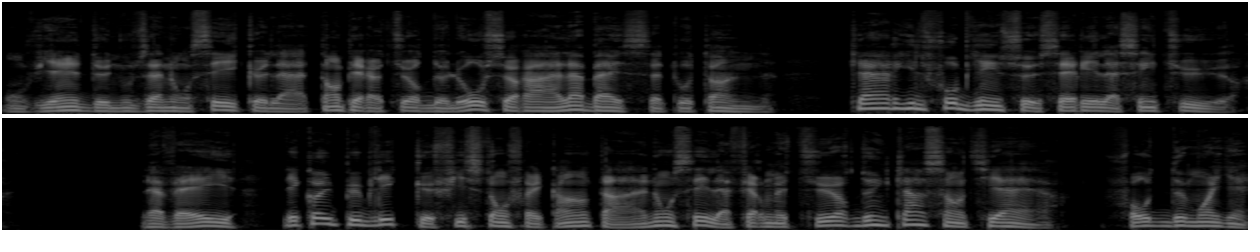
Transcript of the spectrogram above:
On vient de nous annoncer que la température de l'eau sera à la baisse cet automne, car il faut bien se serrer la ceinture. La veille, l'école publique que Fiston fréquente a annoncé la fermeture d'une classe entière, faute de moyens.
